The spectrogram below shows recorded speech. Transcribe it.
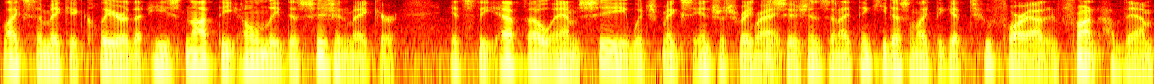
likes to make it clear that he's not the only decision maker. It's the FOMC which makes interest rate Right. decisions, and I think he doesn't like to get too far out in front of them.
